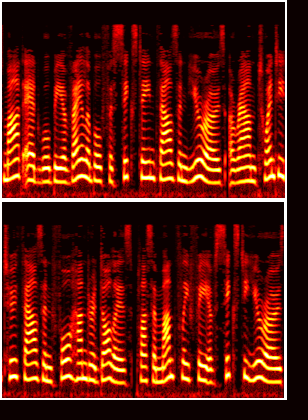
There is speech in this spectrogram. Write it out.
Smart Ed will be available for €16,000 around $22,400 plus a monthly fee of €60 Euros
